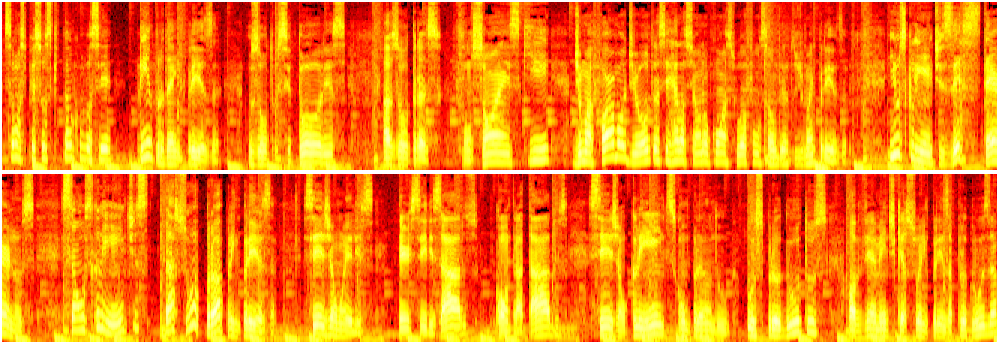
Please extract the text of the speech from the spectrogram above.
são as pessoas que estão com você dentro da empresa, os outros setores, as outras funções que de uma forma ou de outra se relacionam com a sua função dentro de uma empresa. E os clientes externos são os clientes da sua própria empresa, sejam eles terceirizados, contratados, sejam clientes comprando os produtos, obviamente que a sua empresa produza,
